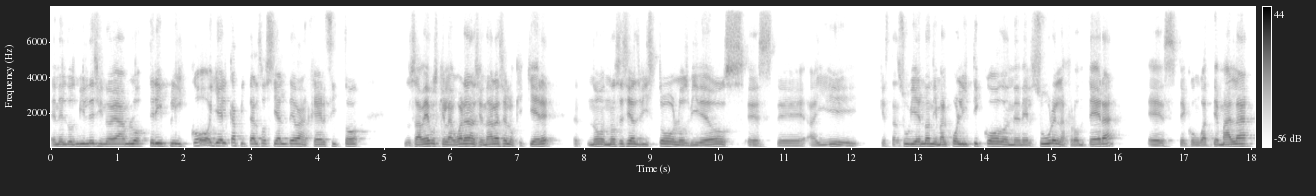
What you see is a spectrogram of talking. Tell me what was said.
En el 2019 AMLO triplicó ya el capital social de Banjército sabemos que la Guardia Nacional hace lo que quiere. No, no sé si has visto los videos este, ahí que están subiendo Animal Político, donde en el sur, en la frontera, este, con Guatemala,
